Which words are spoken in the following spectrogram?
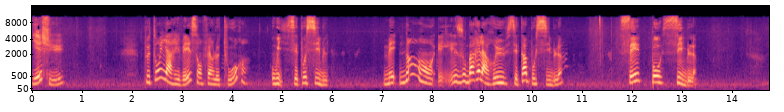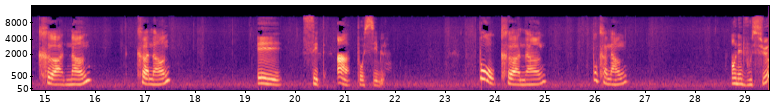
也许， Peut-on y arriver sans faire le tour Oui, c'est possible. Mais non, ils ont barré la rue, c'est impossible. C'est possible. 可能，可能， Et c'est impossible. 不可能，不可能。 En êtes-vous sûr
